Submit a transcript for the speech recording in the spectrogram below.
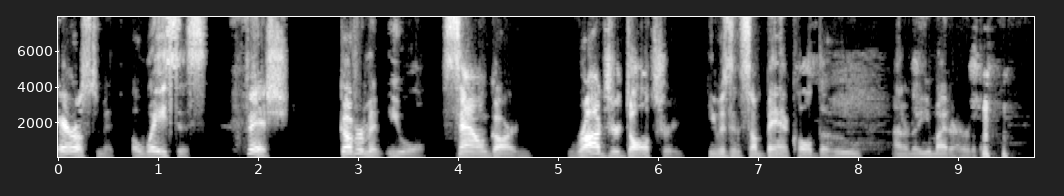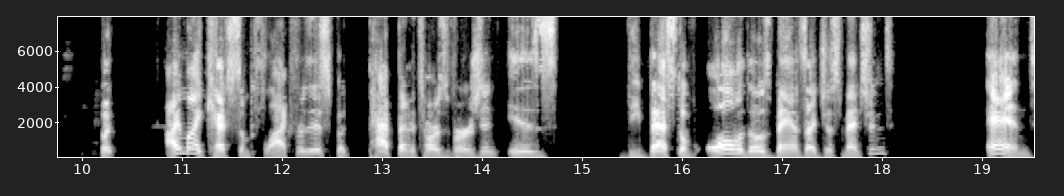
Aerosmith, Oasis, Phish, Government Mule, Soundgarden, Roger Daltrey, he was in some band called The Who. I don't know. You might have heard of him. but I might catch some flack for this, but Pat Benatar's version is the best of all of those bands I just mentioned. And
